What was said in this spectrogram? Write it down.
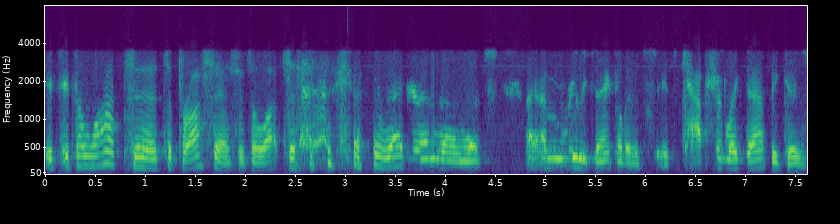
It's it's a lot to to process. It's a lot to wrap your head around. What's I'm really thankful that it's it's captured like that because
